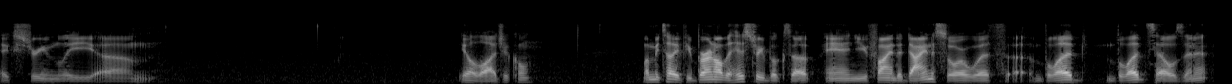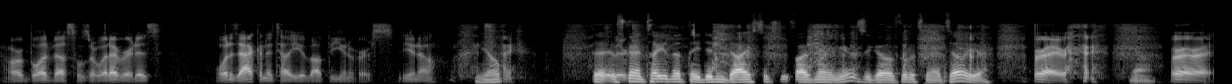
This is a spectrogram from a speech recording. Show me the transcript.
extremely um, illogical. Let me tell you, if you burn all the history books up and you find a dinosaur with uh, blood blood cells in it or blood vessels or whatever it is, what is that going to tell you about the universe? You know? Yep. Like, that it's going to tell you that they didn't die 65 million years ago is what it's going to tell you. Right, right. Yeah. Right, right.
